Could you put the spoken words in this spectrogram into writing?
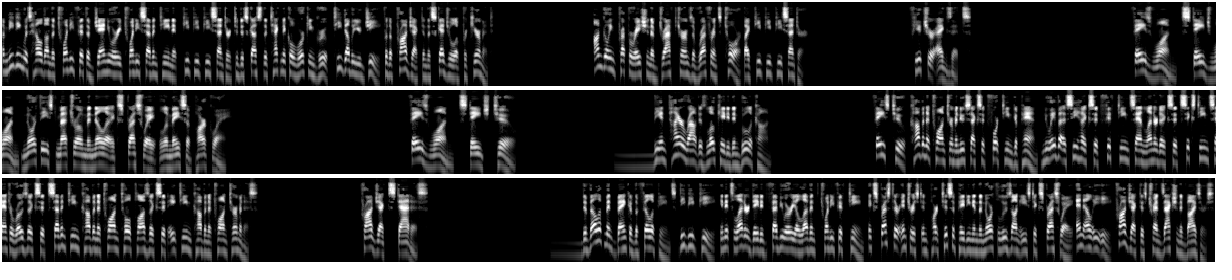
A meeting was held on 25 January 2017 at PPP Center to discuss the Technical Working Group TWG for the project and the schedule of procurement. Ongoing preparation of draft terms of reference TOR by PPP Center. Future exits Phase 1, Stage 1, Northeast Metro Manila Expressway, La Mesa Parkway Phase 1, Stage 2 The entire route is located in Bulacan. Phase 2, Cabanatuan Terminus Exit 14 Gapan, Nueva Ecija Exit 15 San Leonardo Exit 16 Santa Rosa Exit 17 Cabanatuan Toll Plaza Exit 18 Cabanatuan Terminus. Project status Development Bank of the Philippines DBP, in its letter dated February 11, 2015, expressed their interest in participating in the North Luzon East Expressway NLEE project as transaction advisors.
